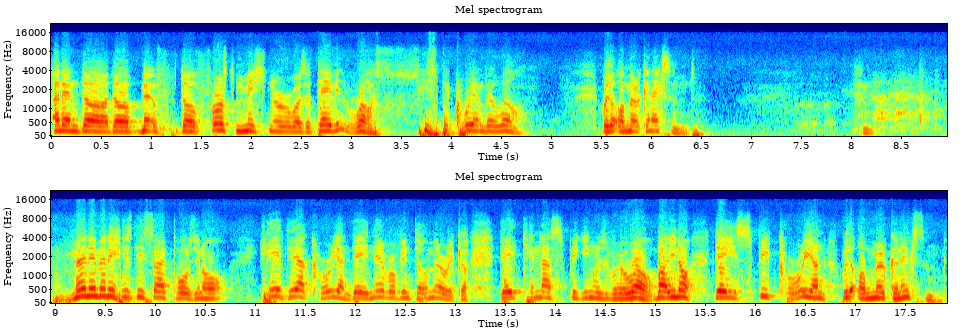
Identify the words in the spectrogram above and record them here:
and then the, the, the first missionary was David Ross. He speaks Korean very well with an American accent. And many, many his disciples, you know, hey, they are Korean. They never been to America. They cannot speak English very well. But, you know, they speak Korean with an American accent.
